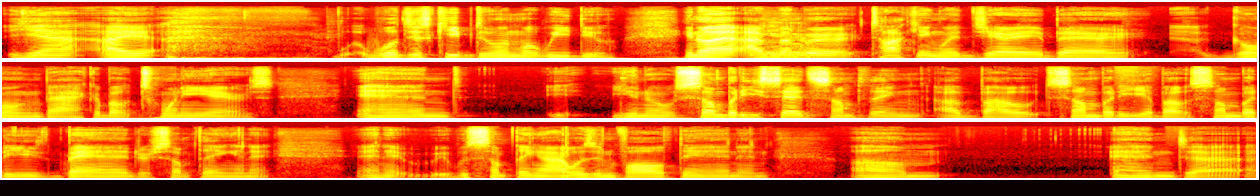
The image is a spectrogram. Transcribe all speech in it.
yeah, I we'll just keep doing what we do. You know, I, I Yeah. remember talking with Jerry Bear going back about 20 years and you know, somebody said something about somebody about somebody's band or something and it and it, it was something I was involved in and um and uh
